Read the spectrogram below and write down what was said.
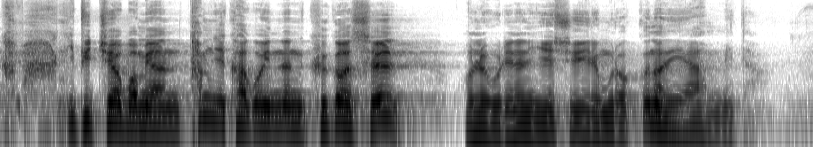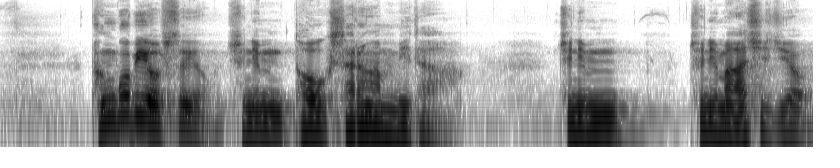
가만히 비춰보면 탐닉하고 있는 그것을 오늘 우리는 예수의 이름으로 끊어내야 합니다. 방법이 없어요. 주님 더욱 사랑합니다. 주님, 주님 아시지요?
